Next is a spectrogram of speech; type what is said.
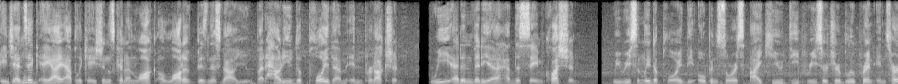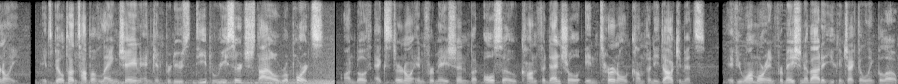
Agentic AI applications can unlock a lot of business value, but how do you deploy them in production? We at NVIDIA had the same question. We recently deployed the open source AI-Q Deep Researcher Blueprint internally. It's built on top of LangChain and can produce deep research style reports on both external information but also confidential internal company documents. If you want more information about it, you can check the link below.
